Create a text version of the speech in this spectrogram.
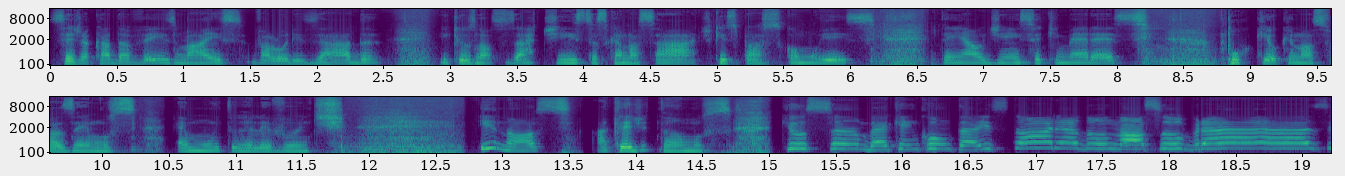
seja cada vez mais valorizada e que os nossos artistas, que a nossa arte, que espaços como esse tenha a audiência que merece, porque o que nós fazemos é muito relevante. E nós acreditamos que o samba é quem conta a história do nosso Brasil.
